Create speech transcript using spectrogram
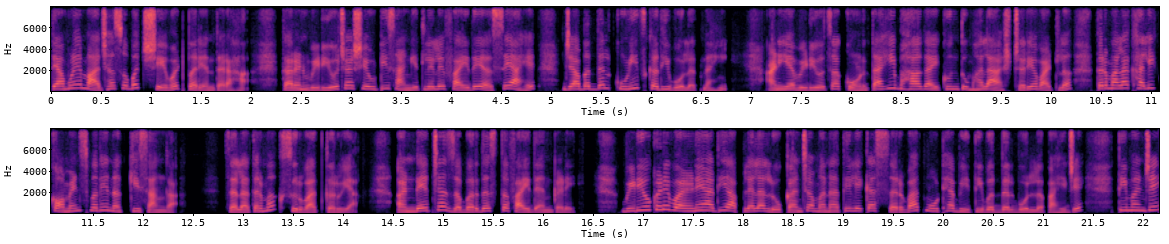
त्यामुळे माझ्यासोबत शेवटपर्यंत राहा कारण व्हिडिओच्या शेवटी सांगितलेले फायदे असे आहेत ज्याबद्दल कुणीच कधी बोलत नाही. आणि या व्हिडिओचा कोणताही भाग ऐकून तुम्हाला आश्चर्य वाटलं तर मला खाली कॉमेंट्समध्ये नक्की सांगा. चला तर मग सुरुवात करूया. अंड्याच्या जबरदस्त फायद्यांकडे. व्हिडिओकडे वळण्याआधी आपल्याला लोकांच्या मनातील एका सर्वात मोठ्या भीतीबद्दल बोललं पाहिजे ती म्हणजे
